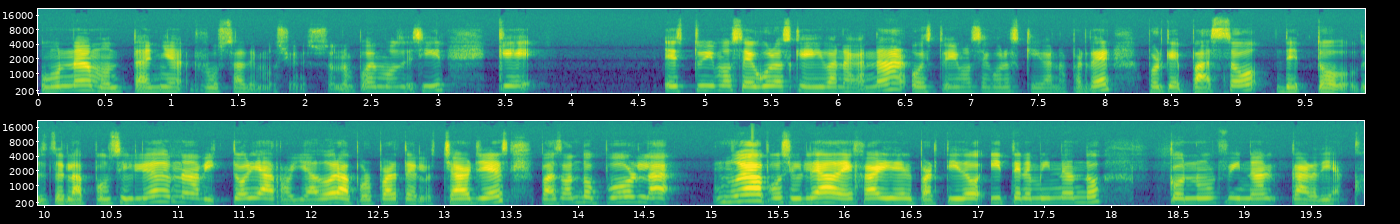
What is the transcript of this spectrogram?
una montaña rusa de emociones. O sea, no podemos decir que estuvimos seguros que iban a ganar o estuvimos seguros que iban a perder, porque pasó de todo, desde la posibilidad de una victoria arrolladora por parte de los Chargers, pasando por la nueva posibilidad de dejar ir el partido y terminando con un final cardíaco.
